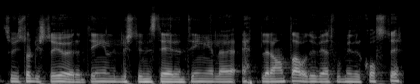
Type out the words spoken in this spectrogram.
Så hvis du har lyst til å gjøre en ting, eller lyst til å investere en ting, eller et eller annet, da, og du vet hvor mye det koster,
